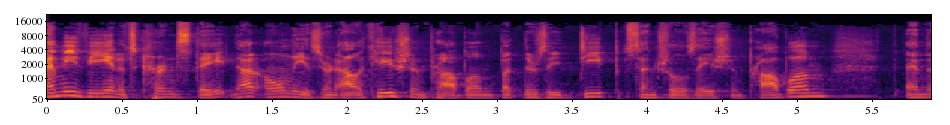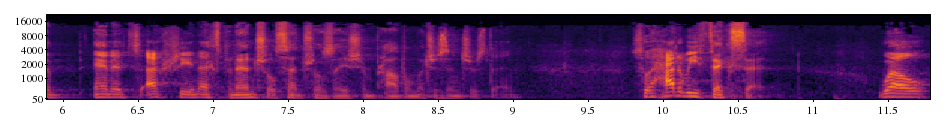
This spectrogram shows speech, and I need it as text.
MEV in its current state, not only is there an allocation problem, but there's a deep centralization problem, and, the, and it's actually an exponential centralization problem, which is interesting. So how do we fix it? Well,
